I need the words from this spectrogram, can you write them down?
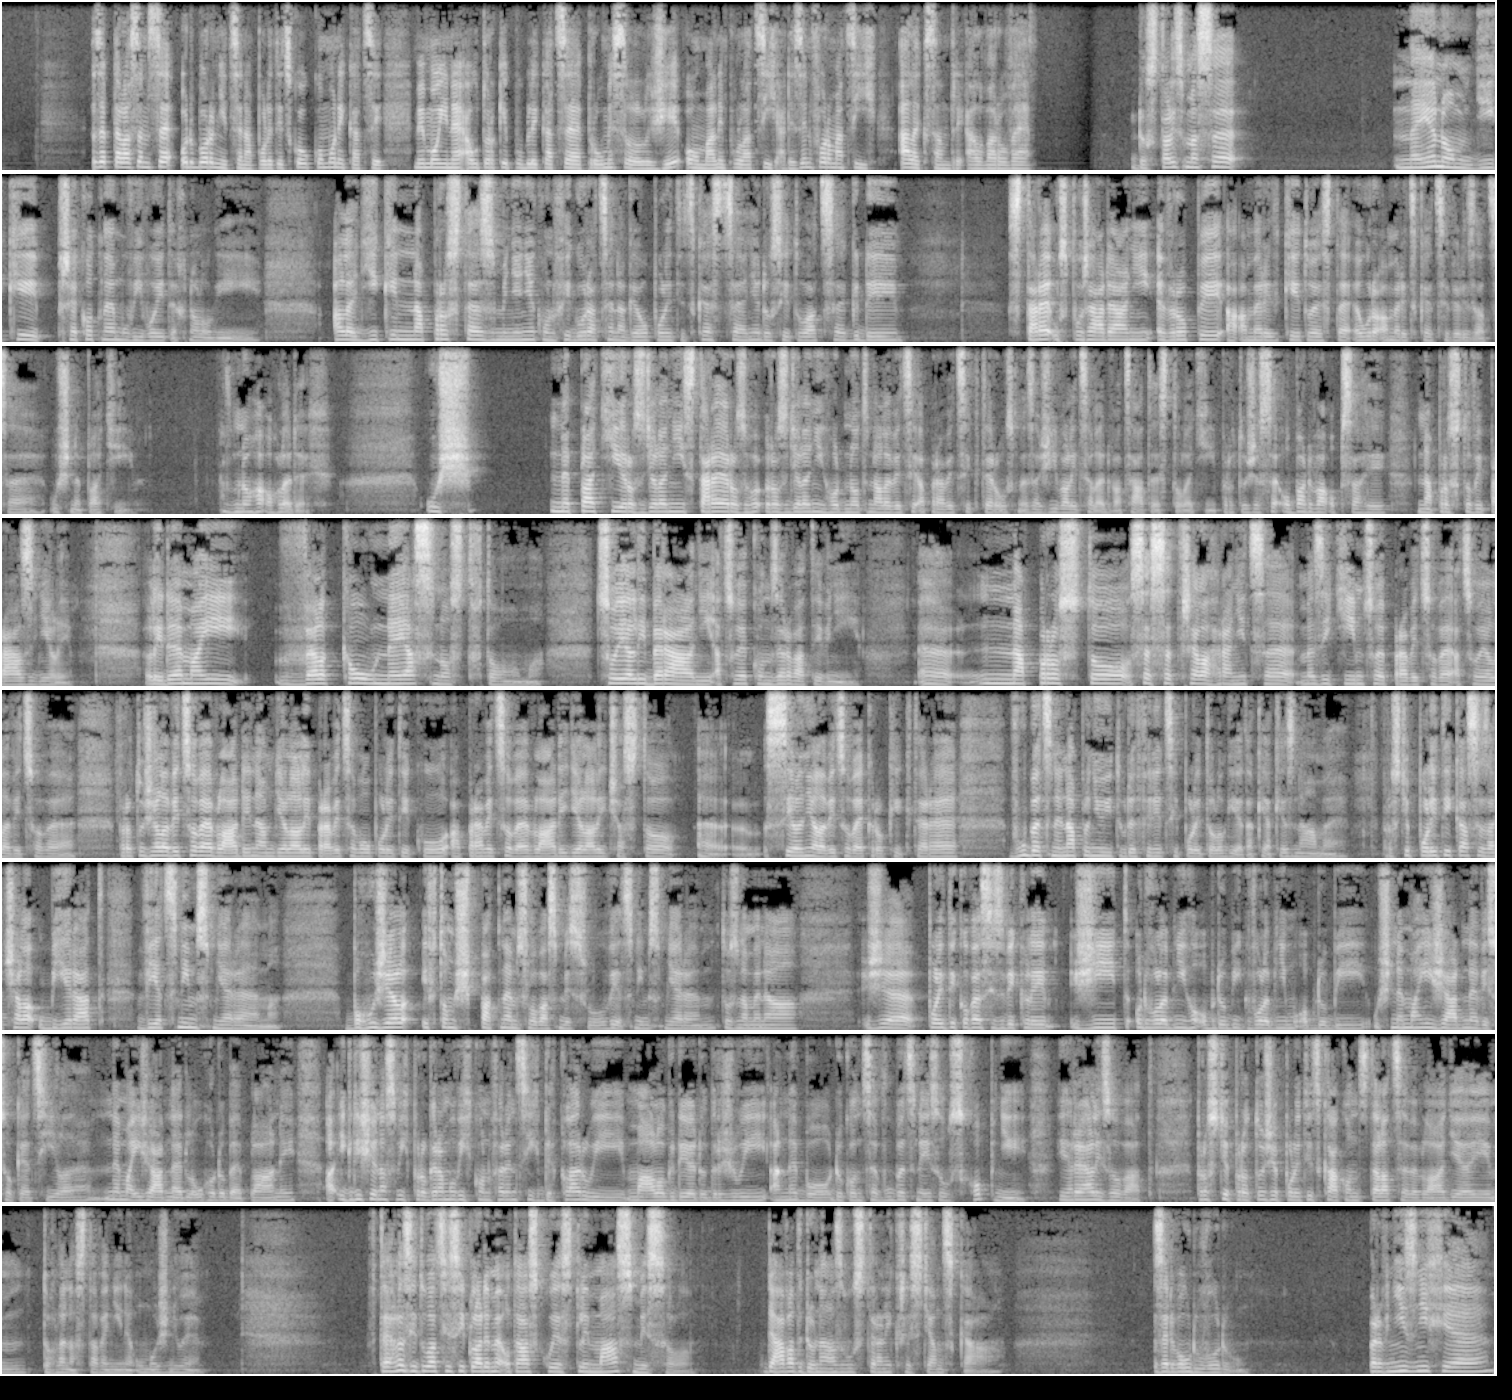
Zeptala jsem se odbornice na politickou komunikaci, mimo jiné autorky publikace Průmysl lži o manipulacích a dezinformacích Alexandry Alvarové. Dostali jsme se nejenom díky překotnému vývoji technologií, ale díky naprosté změně konfigurace na geopolitické scéně do situace, kdy staré uspořádání Evropy a Ameriky, to je z té euroamerické civilizace, už neplatí. V mnoha ohledech. Už neplatí rozdělení, staré rozho- rozdělení hodnot na levici a pravici, kterou jsme zažívali celé 20. století, protože se oba dva obsahy naprosto vyprázdnily. Lidé mají velkou nejasnost v tom, co je liberální a co je konzervativní. Naprosto se setřela hranice mezi tím, co je pravicové a co je levicové, protože levicové vlády nám dělaly pravicovou politiku a pravicové vlády dělaly často eh, silně levicové kroky, které vůbec nenaplňují tu definici politologie, tak jak je známe. Prostě politika se začala ubírat věcným směrem, bohužel i v tom špatném slova smyslu věcným směrem. To znamená, že politikové si zvykli žít od volebního období k volebnímu období, už nemají žádné vysoké cíle, nemají žádné dlouhodobé plány a i když je na svých programových konferencích deklarují, málo kdy je dodržují a nebo dokonce vůbec nejsou schopni je realizovat. Prostě proto, že politická konstelace ve vládě jim tohle nastavení neumožňuje. V téhle situaci si klademe otázku, jestli má smysl dávat do názvu strany křesťanská ze dvou důvodů. První z nich je,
